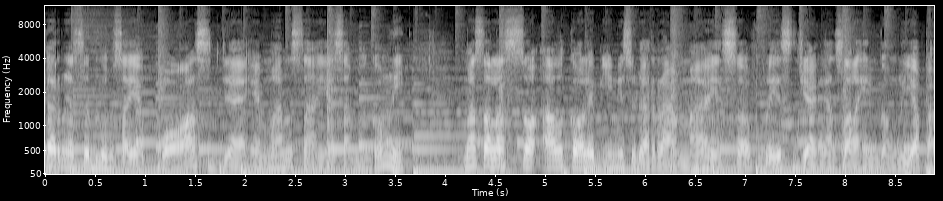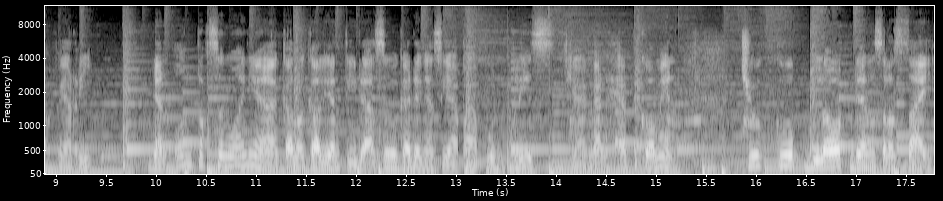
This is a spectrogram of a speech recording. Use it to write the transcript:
Karena sebelum saya post, daeman saya sama Gong Li. Masalah soal collab ini sudah ramai, so please jangan salahin Gong Li ya Pak Ferry. Dan untuk semuanya, kalau kalian tidak suka dengan siapa pun, please jangan head comment. Cukup blok dan selesai.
